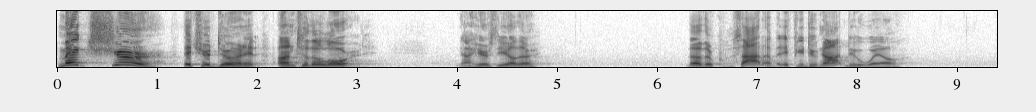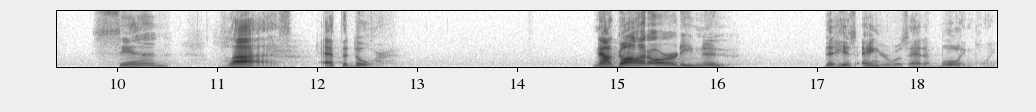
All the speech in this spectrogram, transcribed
make sure that you're doing it unto the Lord. Now, here's the other, the other side of it. If you do not do well, sin lies at the door. Now, God already knew that his anger was at a boiling point.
